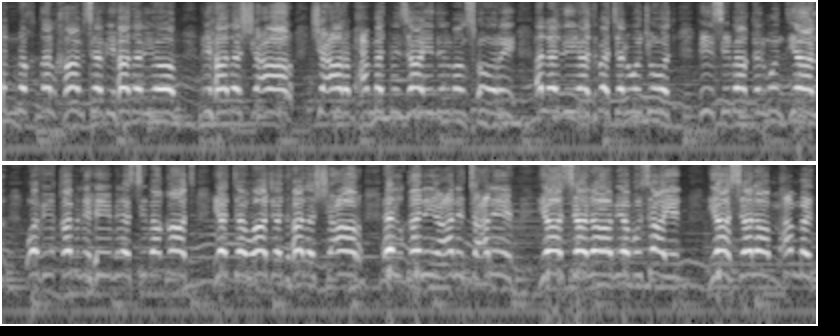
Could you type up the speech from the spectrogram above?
النقطة الخامسة في هذا اليوم لهذا الشعار شعار محمد بن زايد المنصوري الذي أثبت الوجود في سباق المونديال وفي قبله من السباقات. يتواجد هذا الشعار الغني عن التعريف. يا سلام يا أبو زايد يا سلام محمد.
